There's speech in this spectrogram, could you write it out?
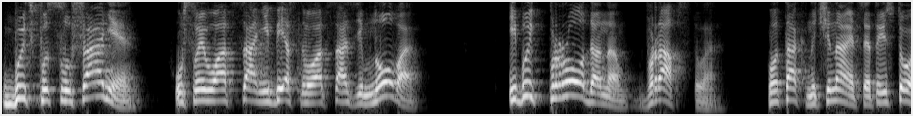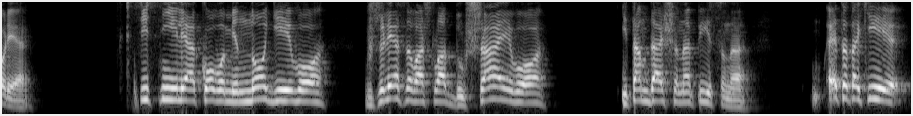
быть в послушании у своего Отца Небесного, Отца Земного и быть проданным в рабство. Вот так начинается эта история. Стеснили оковами ноги его, в железо вошла душа его. И там дальше написано. Это такие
